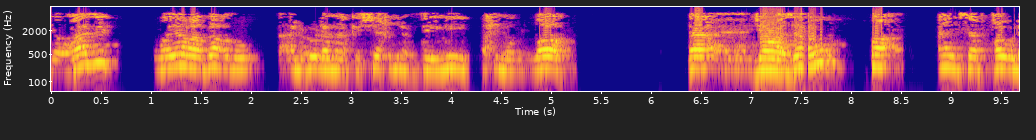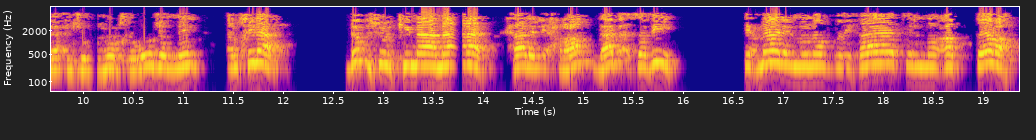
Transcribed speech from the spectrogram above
جوازه ويرى بعض العلماء كالشيخ ابن عثيمين رحمه الله جوازه وأنسب قول الجمهور خروجا من الخلاف. لبس الكمامات حال الإحرام لا بأس فيه. استعمال المنظفات المعطرة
